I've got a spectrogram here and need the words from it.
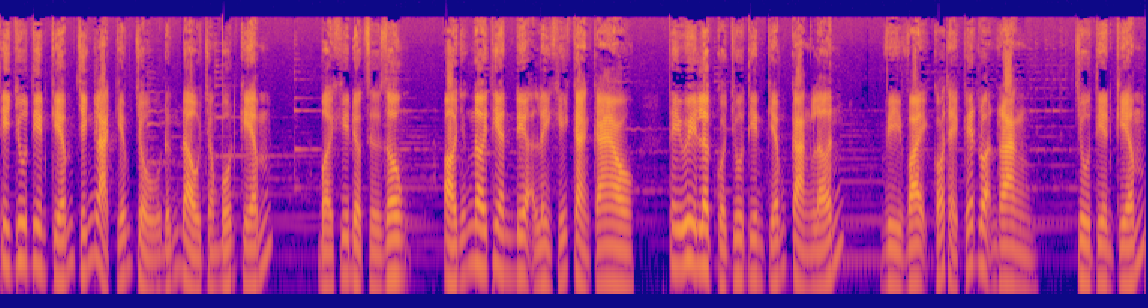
thì chu tiên kiếm chính là kiếm chủ đứng đầu trong bốn kiếm, bởi khi được sử dụng ở những nơi thiên địa linh khí càng cao thì uy lực của chu tiên kiếm càng lớn. Vì vậy có thể kết luận rằng chu tiên kiếm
